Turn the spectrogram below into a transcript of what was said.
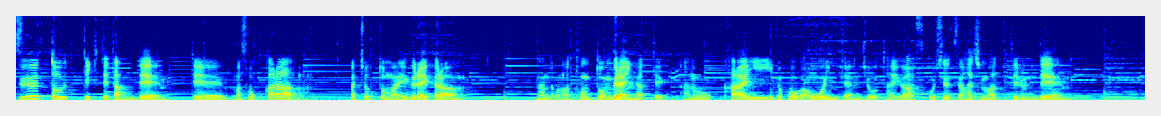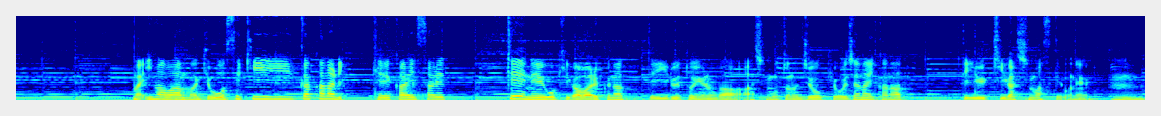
ずっと売ってきてたんで、で、まあ、そこから、まあ、ちょっと前ぐらいから、なんだろうな、トントンぐらいになって、あの、買いの方が多いみたいな状態が少しずつ始まってるんで、まあ、今は、ま業績がかなり警戒されて、値動きが悪くなっているというのが足元の状況じゃないかなっていう気がしますけどね。うん。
